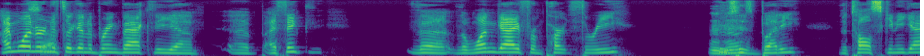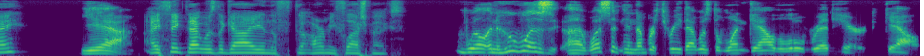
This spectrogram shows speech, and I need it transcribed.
I'm wondering So- if they're going to bring back the. Uh, uh, I think the the one guy from part three, who's Mhm. his buddy, the tall, skinny guy. yeah I think that was the guy in the the army flashbacks. well and who was uh wasn't in number three that was the one gal the little red haired gal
